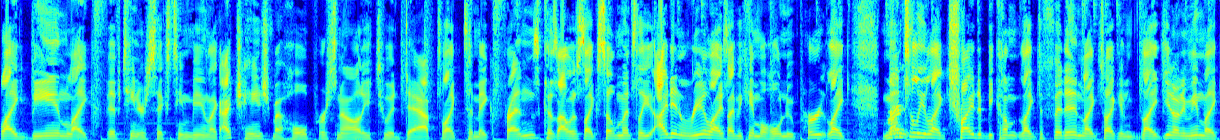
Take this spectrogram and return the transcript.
like being like 15 or 16 being like i changed my whole personality to adapt like to make friends because i was like so mentally i didn't realize i became a whole new person like right. mentally like try to become like to fit in like so i can like you know what i mean? Like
